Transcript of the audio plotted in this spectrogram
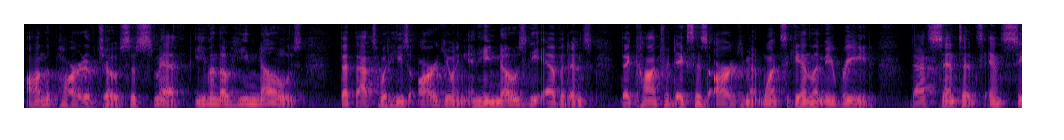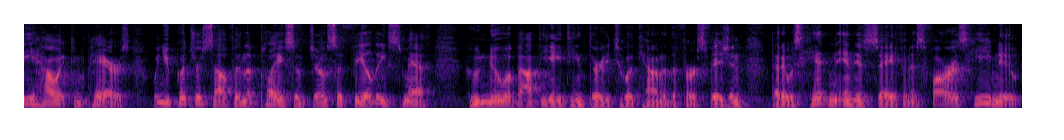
on the part of Joseph Smith, even though he knows that that's what he's arguing, and he knows the evidence that contradicts his argument. Once again, let me read that sentence and see how it compares. When you put yourself in the place of Joseph Fielding Smith, who knew about the 1832 account of the first vision, that it was hidden in his safe, and as far as he knew,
